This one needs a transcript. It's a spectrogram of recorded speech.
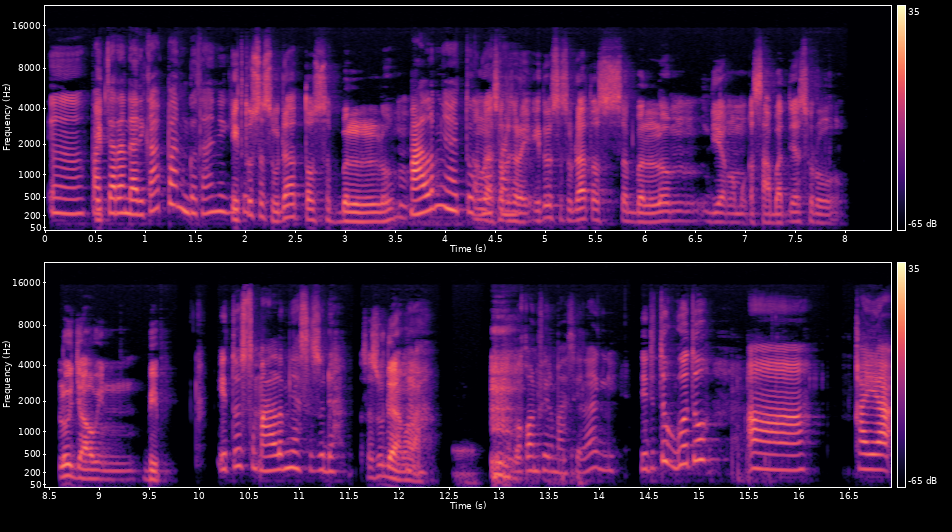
Eh, pacaran dari kapan gue tanya gitu Itu sesudah atau sebelum? malamnya itu Enggak, sorry, sorry. Itu sesudah atau sebelum dia ngomong ke sahabatnya suruh lu jauhin Bib? Itu semalamnya sesudah Sesudah malah. gue konfirmasi lagi jadi tuh gue tuh eh kayak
